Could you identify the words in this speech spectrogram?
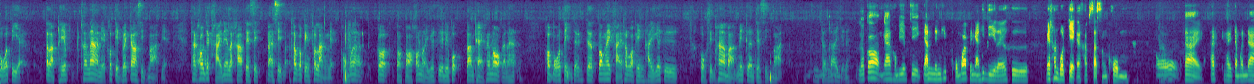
ปกติอะตลับเทปข้างหน้าเนี่ยเขาติดไว้ 90 บาทเนี่ย ถ้าเขาจะขายในราคา 70 80อะเท่ากับเพลงฝรั่งเนี่ย ผมว่าก็ต่อต่อเขาหน่อยก็คือในพวกตามแผงข้างนอกอะนะฮะเพราะปกติจะจะต้องให้ขายเท่ากับเพลงไทยก็คือ 65 บาทไม่เกิน 70 บาทจำได้อยู่เลย แล้วก็งานของ BMG อีกอันหนึ่งที่ผมว่าเป็นงานที่ดีเลยก็คือ Metal Project อะครับ สัตว์สังคม โอ้ ใช่ ถ้าใครจำกันได้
